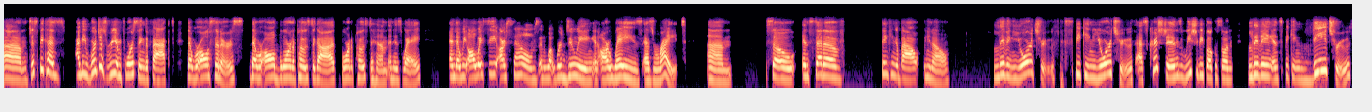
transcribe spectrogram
Um, just because, I mean, we're just reinforcing the fact that we're all sinners, that we're all born opposed to God, born opposed to Him and His way, and that we always see ourselves and what we're doing and our ways as right. Um, so instead of thinking about, you know, living your truth, speaking your truth, as Christians, we should be focused on living and speaking the truth,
